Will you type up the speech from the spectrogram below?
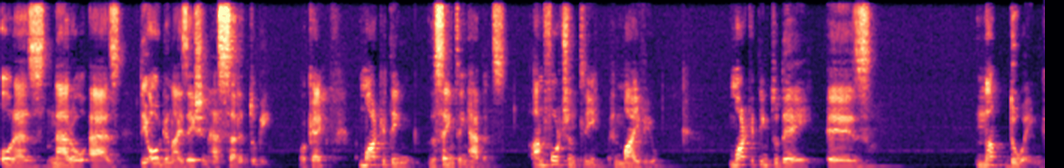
or as narrow as the organization has set it to be. Okay? marketing, the same thing happens. Unfortunately, in my view, marketing today is not doing,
